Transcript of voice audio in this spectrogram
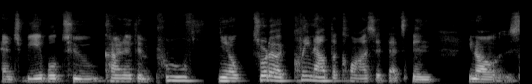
and to be able to kind of improve, you know, sort of like clean out the closet that's been, you know, it's,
